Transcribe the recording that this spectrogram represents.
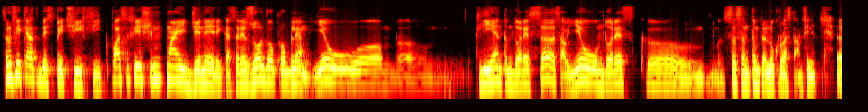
să nu fie chiar atât de specific, poate să fie și mai generic, ca să rezolve o problemă. Eu uh, uh, client îmi doresc să, sau eu îmi doresc uh, să se întâmple lucrul ăsta, în fine. Uh,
